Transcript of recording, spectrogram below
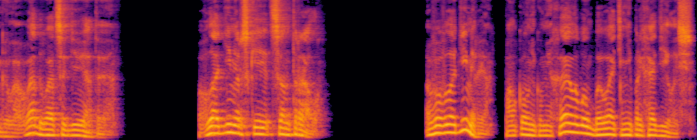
Глава 29. Владимирский Централ. Во Владимире полковнику Михайлову бывать не приходилось.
